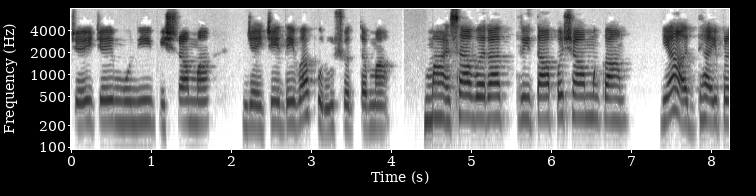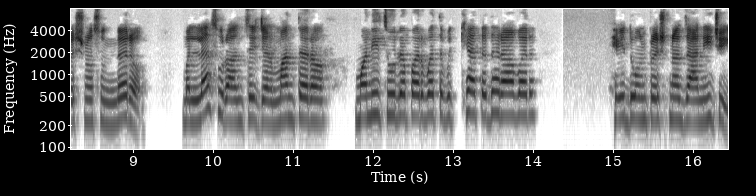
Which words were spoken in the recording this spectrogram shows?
जय जय मुनी विश्रामा जय जय देवा पुरुषोत्तमा. म्हाळसावरा त्रितापशामका या अध्यायी प्रश्न सुंदर. मल्लासुरांचे जन्मांतर मणिचूल पर्वत विख्यात धरावर. हे दोन प्रश्न जाणीजे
